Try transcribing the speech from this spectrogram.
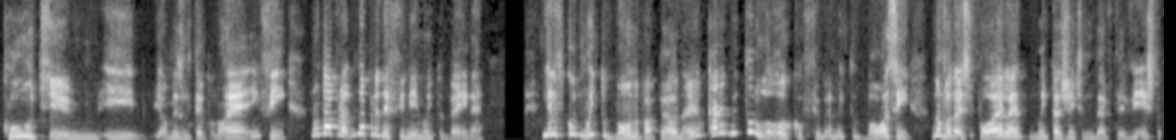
cult e, e ao mesmo tempo não é. Enfim, não dá pra, não dá pra definir muito bem, né? E ele ficou muito bom no papel, né? E o cara é muito louco, o filme é muito bom. Assim, não vou dar spoiler, muita gente não deve ter visto,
